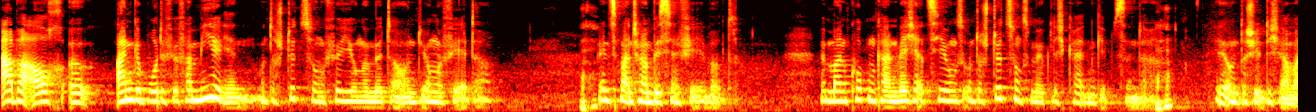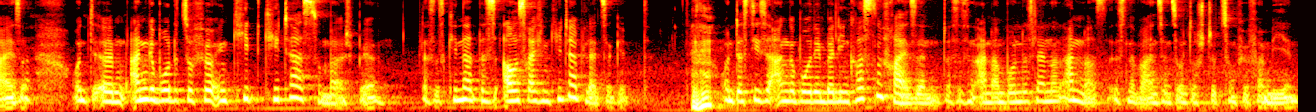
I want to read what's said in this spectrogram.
Aber auch äh, Angebote für Familien, Unterstützung für junge Mütter und junge Väter, mhm. wenn es manchmal ein bisschen viel wird. Wenn man gucken kann, welche Erziehungsunterstützungsmöglichkeiten gibt es denn da mhm. in unterschiedlicher Weise. Und ähm, Angebote zu führen in Kitas zum Beispiel, dass es, Kinder, dass es ausreichend Kitaplätze gibt. Mhm. Und dass diese Angebote in Berlin kostenfrei sind, das ist in anderen Bundesländern anders, ist eine Wahnsinnsunterstützung für Familien.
